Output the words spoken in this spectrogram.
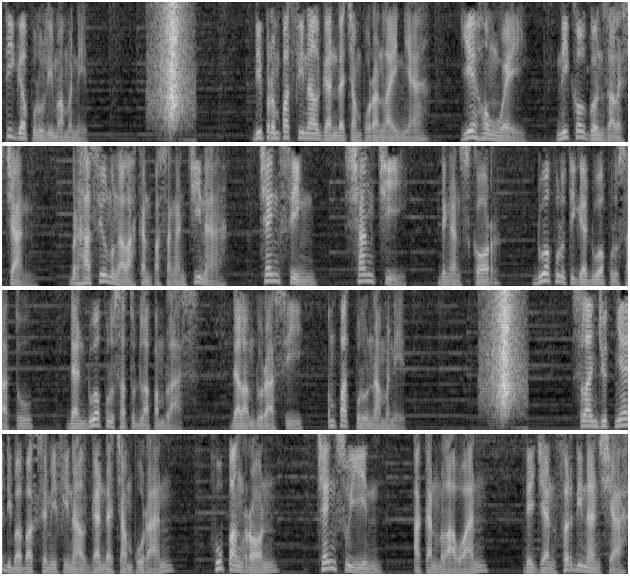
35 menit. Di perempat final ganda campuran lainnya, Ye Hongwei, Nicole Gonzalez Chan, berhasil mengalahkan pasangan Cina, Cheng Xing, Shang Chi, dengan skor 23-21 dan 21-18 dalam durasi 46 menit. Selanjutnya di babak semifinal ganda campuran, Hu Pangron, Cheng Suyin, akan melawan Dejan Ferdinandsyah,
